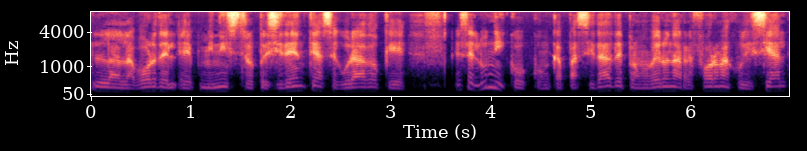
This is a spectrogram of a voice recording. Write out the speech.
la labor del eh, ministro presidente, ha asegurado que es el único con capacidad de promover una reforma judicial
